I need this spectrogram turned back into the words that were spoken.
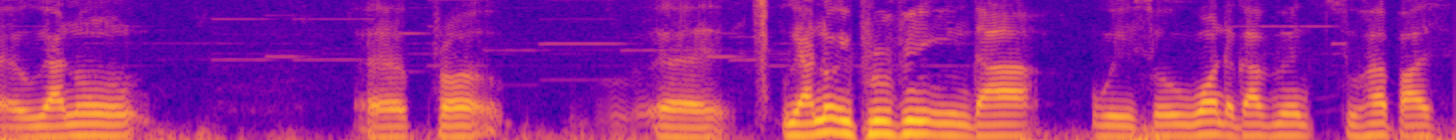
uh, we are not uh, pro, uh, we are not improving in that way so we want the government to help us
